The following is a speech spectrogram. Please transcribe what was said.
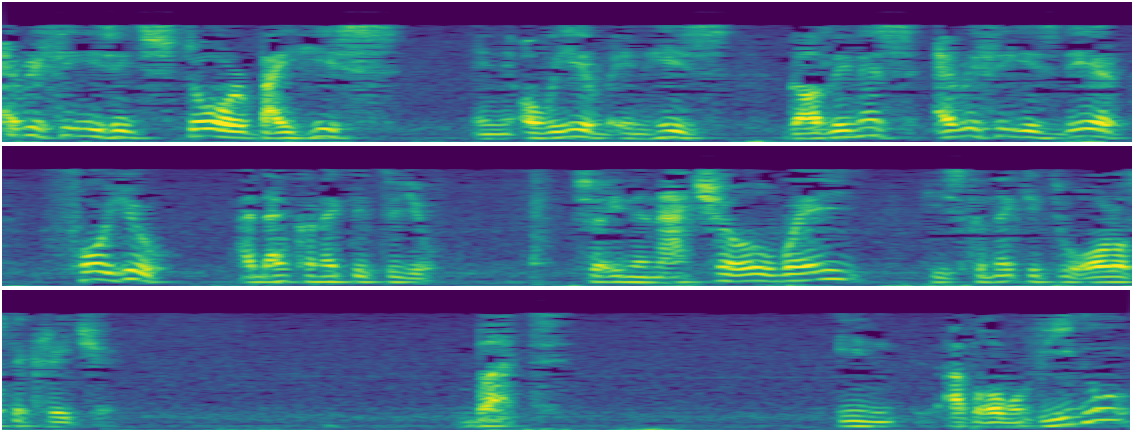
everything is in store by his in over here in his godliness, everything is there for you, and then connected to you. So in a natural way, he's connected to all of the creature. But in Avraham Avinu,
